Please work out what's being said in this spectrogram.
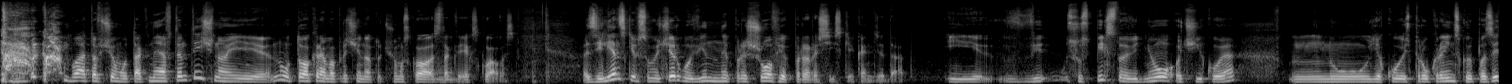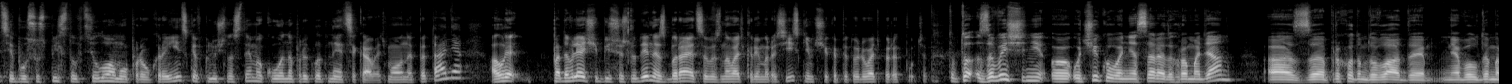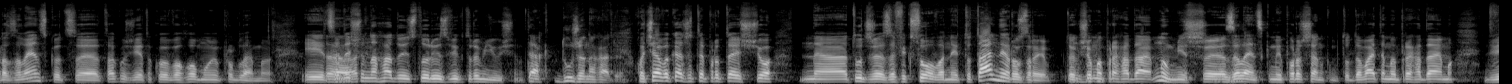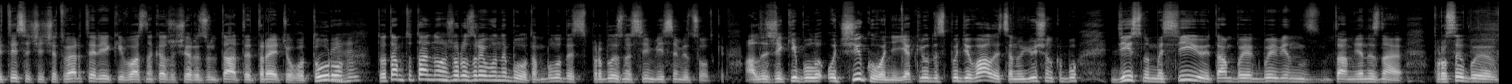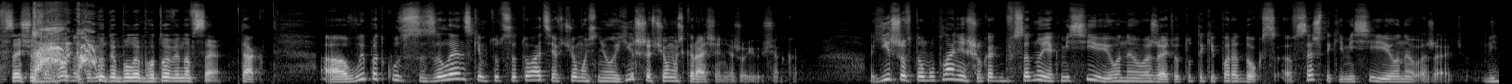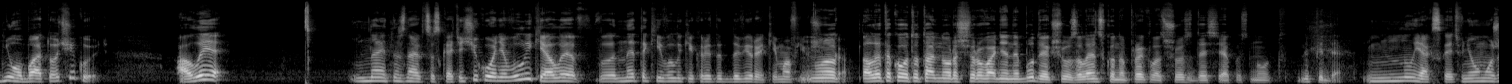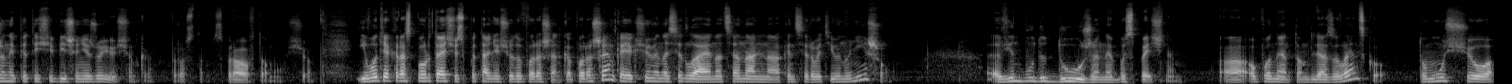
багато в чому так не автентично, і ну то окрема причина, тут чому склалось так, як склалось. Зеленський, в свою чергу, він не прийшов як проросійський кандидат. І суспільство від нього очікує ну, якоїсь проукраїнською позиції, бо суспільство в цілому проукраїнське, включно з тими, кого, наприклад, не цікавить мовне питання, але подавляючи більшість людей не збирається визнавати Крим російським чи капітулювати перед Путіним. Тобто завищені е, очікування серед громадян з приходом до влади Володимира Зеленського це також є такою вагомою проблемою. І це дещо нагадує історію з Віктором Ющенком. Так, дуже нагадую. Хоча ви кажете про те, що е, тут же зафіксований тотальний розрив, то якщо ми пригадаємо ну, між е, Зеленським і Порошенком, то давайте ми пригадаємо 2004 рік і, власне кажучи, результати третього туру, то там тотального ж розриву не було. Там було десь приблизно 7-8%. Але ж які були очікування, як люди сподівалися, ну Ющенко був дійсно месією, і там би якби він там, я не знаю, просив би все, що завгодно, то люди були б готові на все. Так. А в випадку з Зеленським тут ситуація в чомусь нього гірше, в чомусь краще, ніж у Ющенка. Гірше в тому плані, що як все одно як місію його не вважають. От тут такий парадокс. Все ж таки місію його не вважають. Від нього багато очікують, але навіть не знаю, як це сказати. Очікування великі, але не такий великий кредит довіри, який мав Ну, але такого тотального розчарування не буде, якщо у Зеленського, наприклад, щось десь якось ну не піде. Ну, як сказати, в нього може не піти ще більше, ніж у Ющенка. Просто справа в тому, що. І от якраз повертаючись к питанню щодо Порошенка. Порошенка, якщо він осідлає національно консервативну нішу, він буде дуже небезпечним опонентом для Зеленського, тому що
